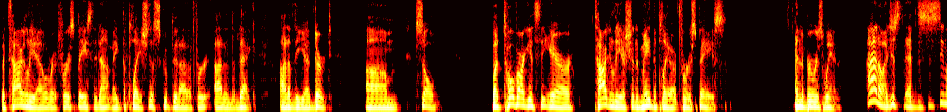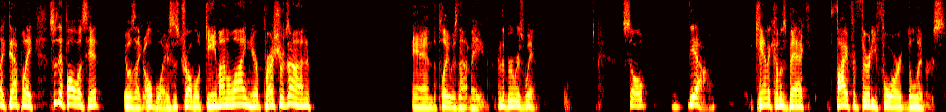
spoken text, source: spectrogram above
But Toglia over at first base did not make the play. Should have scooped it out of the out of the deck, out of the uh, dirt. Um, so, but Tovar gets the error. Toglia should have made the play at first base, and the Brewers win. I don't know. I just it just seemed like that play. So that ball was hit. It was like, oh boy, this is trouble. Game on the line here. Pressure's on. And the play was not made, and the Brewers win. So, yeah, Canha comes back five for 34, delivers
